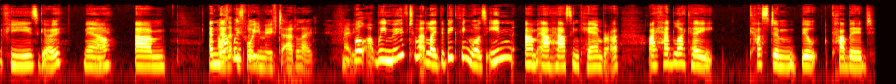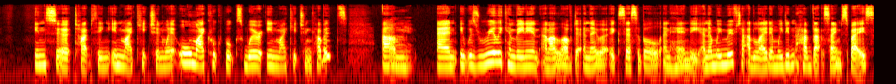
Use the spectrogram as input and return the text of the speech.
a few years ago. Now, oh. um, and that, was, that was before be- you moved to Adelaide. Maybe. Well, uh, we moved to Adelaide. The big thing was in um, our house in Canberra. I had like a custom built cupboard insert type thing in my kitchen where all my cookbooks were in my kitchen cupboards. Um, oh, yeah. And it was really convenient and I loved it and they were accessible and handy. And then we moved to Adelaide and we didn't have that same space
